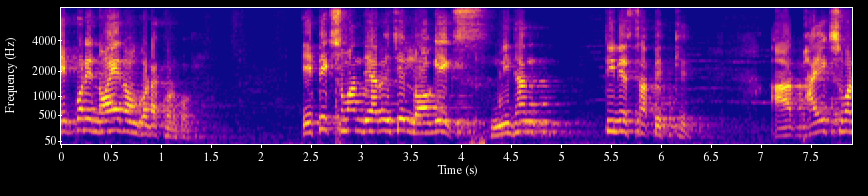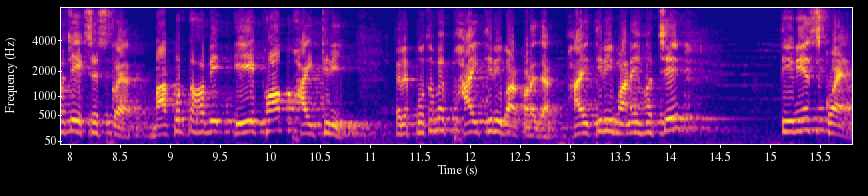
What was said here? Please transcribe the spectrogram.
এরপরে নয়ের অঙ্কটা করব। এফ এক্স সমান দেওয়া রয়েছে লগ এক্স নিধান তিনের সাপেক্ষে। আর ফাইভ এক্স সমান হচ্ছে এক্স স্কোয়ার বার করতে হবে এফ অফ ফাইভ থ্রি তাহলে প্রথমে ফাইভ থ্রি বার করা যাক। ফাইভ থ্রি মানে হচ্ছে তিনের স্কোয়ার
